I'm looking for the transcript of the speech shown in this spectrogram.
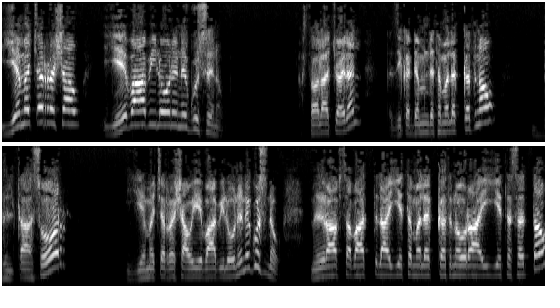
የመጨረሻው የባቢሎን ንጉሥ ነው አስተዋላችሁ አይደል? ከዚህ ቀደም እንደ ተመለከት ነው ብልጣሶር የመጨረሻው የባቢሎን ንጉሥ ነው። ምዕራፍ ሰባት ላይ የተመለከትነው ራእይ የተሰጠው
